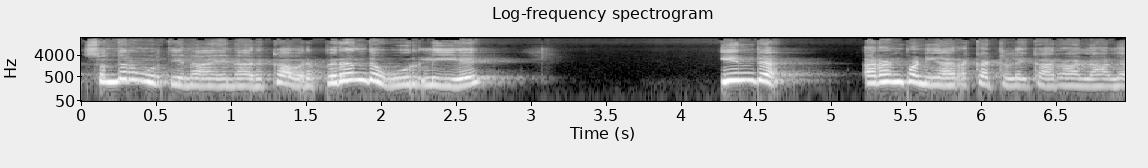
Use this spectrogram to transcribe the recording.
சுந்தரமூர்த்தி நாயனாருக்கு அவர் பிறந்த ஊர்லேயே இந்த அரண்பணி அறக்கட்டளைக்காரால்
